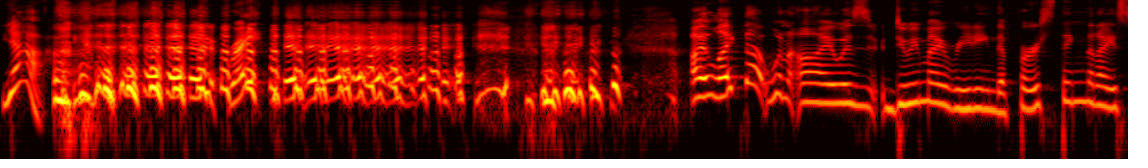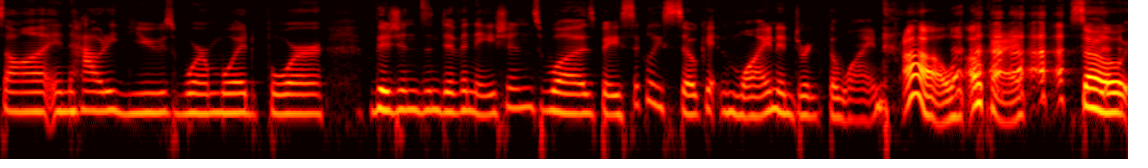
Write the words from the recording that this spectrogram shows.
Yeah. right? I like that when I was doing my reading, the first thing that I saw in how to use wormwood for visions and divinations was basically soak it in wine and drink the wine. Oh, okay. so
